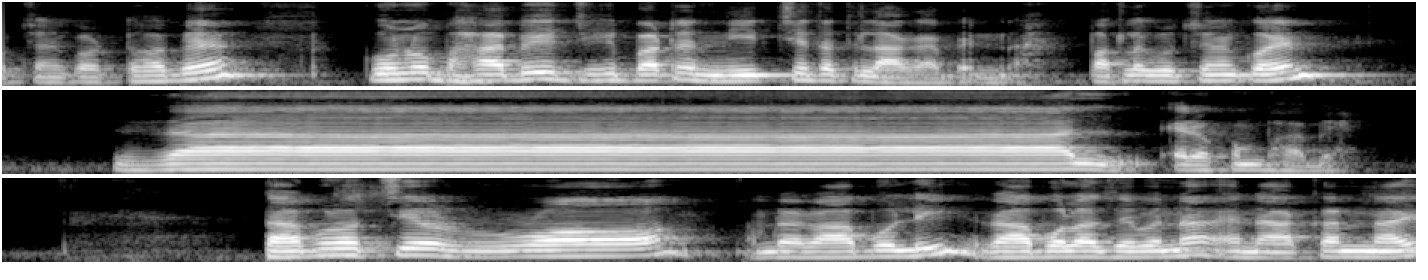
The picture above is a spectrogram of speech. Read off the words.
উচ্চারণ করতে হবে। কোনোভাবে জিহ্বাটা নিচে তাতে লাগাবেন না। পাতলা উচ্চারণ করেন। জাল এরকমভাবে। তারপর হচ্ছে র, আমরা রা বলি। রা বলা যাবে না, এনে আকার নাই,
